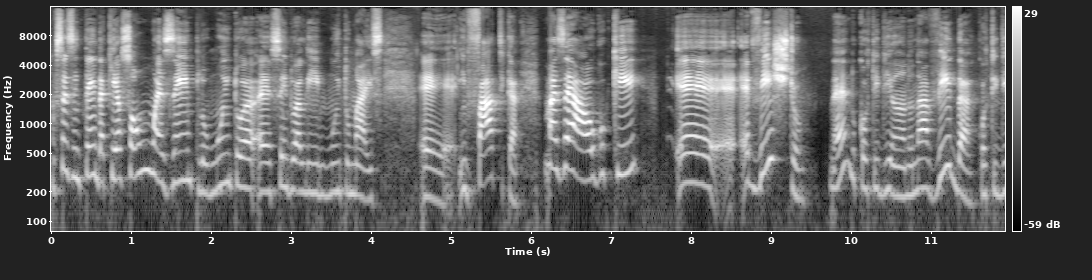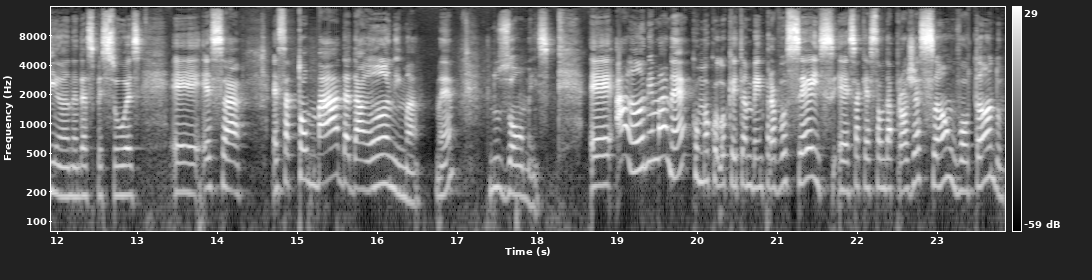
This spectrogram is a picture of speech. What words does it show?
Vocês entendem que é só um exemplo, muito é, sendo ali muito mais é, enfática, mas é algo que é, é visto né, no cotidiano, na vida cotidiana das pessoas, é, essa, essa tomada da ânima né, nos homens. É, a ânima, né, como eu coloquei também para vocês, essa questão da projeção, voltando,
